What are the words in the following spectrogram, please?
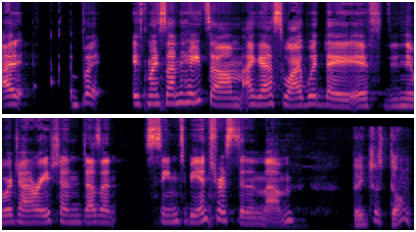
I, but if my son hates them, I guess why would they if the newer generation doesn't seem to be interested in them? They just don't.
